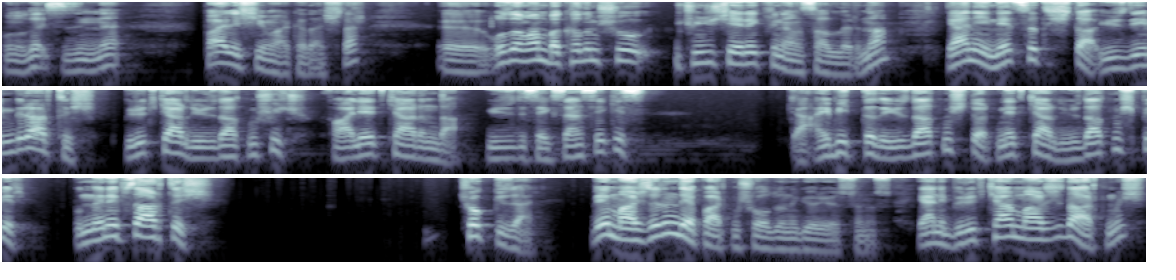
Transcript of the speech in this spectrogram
Bunu da sizinle paylaşayım arkadaşlar. Ee, o zaman bakalım şu 3. çeyrek finansallarına. Yani net satışta %21 artış, brüt karda %63, faaliyet karında %88, ya EBITDA'da %64, net karda %61. Bunların hepsi artış. Çok güzel. Ve marjların da hep artmış olduğunu görüyorsunuz. Yani brüt kar marjı da artmış,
